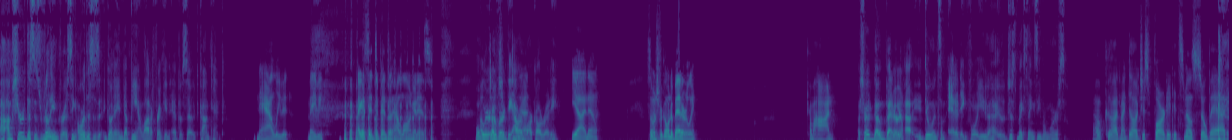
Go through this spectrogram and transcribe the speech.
I'm sure this is really engrossing, or this is going to end up being a lot of freaking episode content. Nah, leave it. Maybe. I guess it depends on how long it is. Well, Oh, we're over the hour that. mark already. Yeah, I know. So much for going to bed early. Come on. I should have known better uh, doing some editing for you. It just makes things even worse. Oh god, my dog just farted. It smells so bad.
